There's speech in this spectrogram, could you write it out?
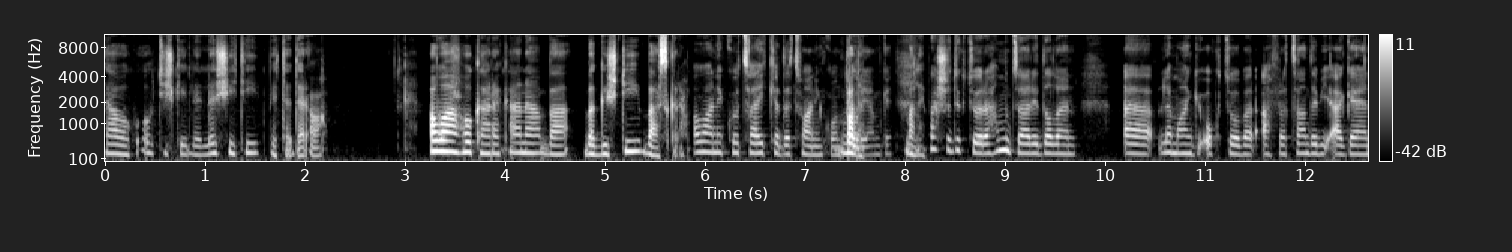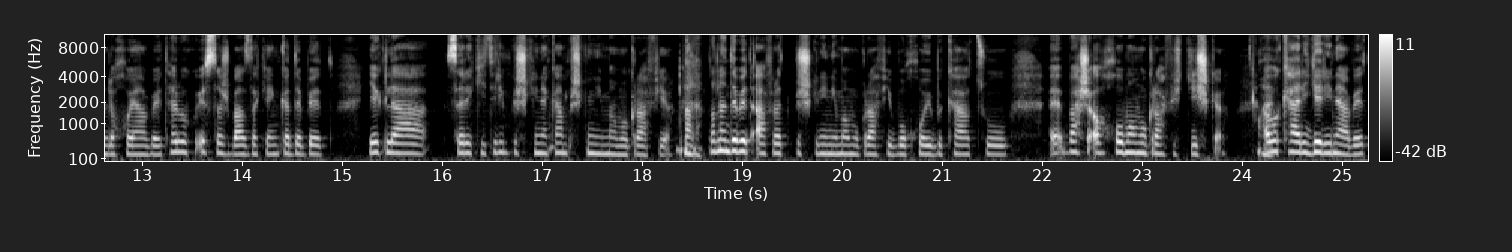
تاوەکو ئەو تیشکی لە لەشیتی بێتە دەرەوە. ئەوە هۆکارەکانە بە بەگشتی باسکرا ئەوانە کۆتایی کە دەتوانین کۆنتڵیان بکەین باشە دکتۆرە هەموو جارێ دەڵێن لە مانگی ئۆکتۆبەر ئافرەتان دەبی ئاگایان لە خۆیان بێت هەروەکو ئێستش باز دەکەین کە دەبێت یەک لە سەرەکی ترین پشکینەکان پشکنی مەمۆگرافیە دەڵێن دەبێت ئافرەت پشکنینی مەمۆگرافی بۆ خۆی بکات و باش ئەو خۆ مەمۆگرافیش تیشکە ئەوە کاریگەری نابێت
